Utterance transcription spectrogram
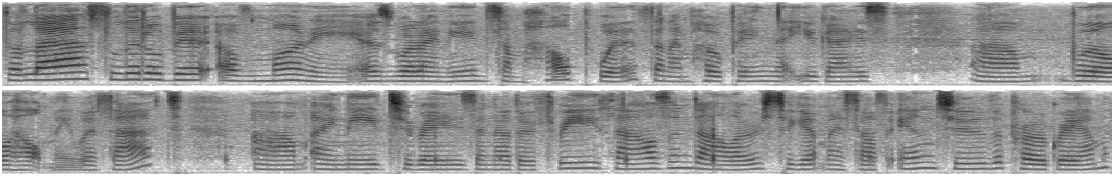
the last little bit of money is what I need some help with, and I'm hoping that you guys um, will help me with that. Um, I need to raise another $3,000 to get myself into the program,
